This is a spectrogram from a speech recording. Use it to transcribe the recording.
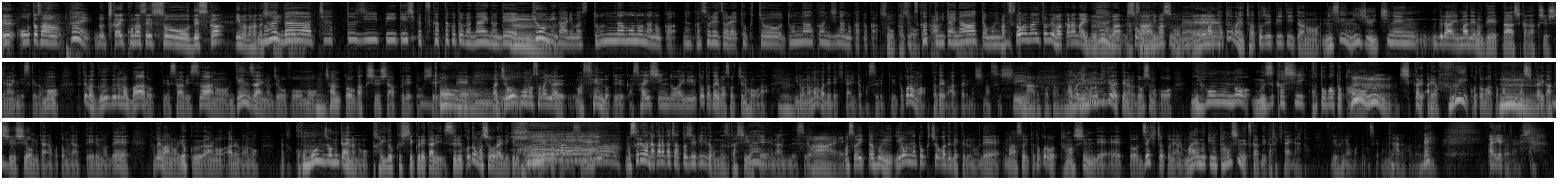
え太田さん、はい、使いこなせそうですか？今の話まだチャット GPT しか使ったことがないので、うん、興味があります。どんなものなのかなんかそれぞれ特徴どんな感じなのかとかそうかちょっと使ってみたいなって思いました、まあ、使わないとねわからない部分はたくさんありますもんね。はいね、まあ、例えばねチャット GPT ってあの2021年ぐらいまでのデータしか学習してないんですけども例えば Google の Bard っていうサービスはあの現在の情報もちゃんと学習してアップデートをしているので、うん、まあ、情報のそのいわゆる、まあ、鮮度というか最新度合いでいうと例えばそっちの方がいろんなものが出てきたりとかするっていうところも例えばあったりもしますし、なるほどね、あと日本の企業やってるのはどうしてもこう日本の難しい言葉とかをしっかり、あるいは古い言葉とかも今しっかり学習しようみたいなこともやっているので例えばあのよくあのあるのがあのなんか古文書みたいなのを解読してくれたりすることも将来できるかもねとかですね。もうそれはなかなかチャット GPT とか難しいわけなんですよ、はい、まあ、そういったふうにいろんな特徴が出てくるので、まあ、そういったところを楽しんで、えっと、ぜひちょっとねあの前向きに楽しんで使っていただきたいなというふうに思ってますけどもね。なるほどね、うん、ありがとうございました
